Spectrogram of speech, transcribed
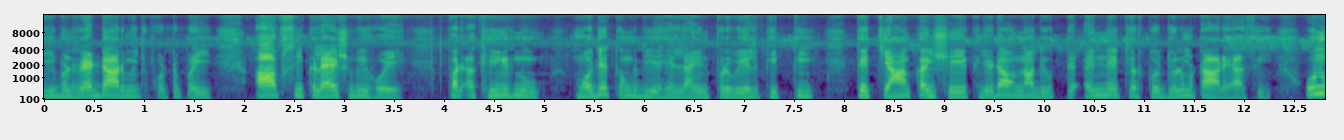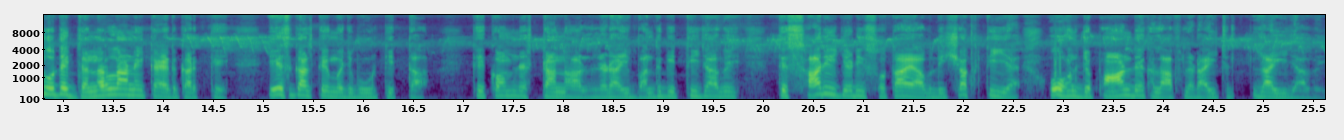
ਈਵਨ ਰੈੱਡ ਆਰਮੀ 'ਚ ਫੁੱਟ ਪਈ, ਆਪਸੀ ਕਲੈਸ਼ ਵੀ ਹੋਏ। ਪਰ ਅਖੀਰ ਨੂੰ ਮੌਜੇ ਤੁੰਗ ਦੀ ਇਹ ਲਾਈਨ ਪ੍ਰਵੇਲ ਕੀਤੀ ਤੇ ਚਾਂਕਈ ਸ਼ੇਖ ਜਿਹੜਾ ਉਹਨਾਂ ਦੇ ਉੱਤੇ ਇੰਨੇ ਚਿਰ ਤੋਂ ਜ਼ੁਲਮ ਢਾ ਰਿਹਾ ਸੀ, ਉਹਨੂੰ ਉਹਦੇ ਜਨਰਲਾਂ ਨੇ ਕੈਦ ਕਰਕੇ ਇਸ ਗੱਲ ਤੇ ਮਜਬੂਰ ਕੀਤਾ ਕਿ ਕਮਿਊਨਿਸਟਾਂ ਨਾਲ ਲੜਾਈ ਬੰਦ ਕੀਤੀ ਜਾਵੇ। ਤੇ ਸਾਰੀ ਜਿਹੜੀ ਸੁਤਾ ਹੈ, ਆਪਦੀ ਸ਼ਕਤੀ ਹੈ, ਉਹ ਹੁਣ ਜਾਪਾਨ ਦੇ ਖਿਲਾਫ ਲੜਾਈ ਚ ਲਾਈ ਜਾਵੇ।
